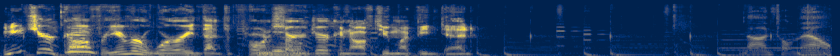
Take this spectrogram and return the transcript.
When you jerk off, are you ever worried that the porn star you're jerking off to might be dead? Not until now.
